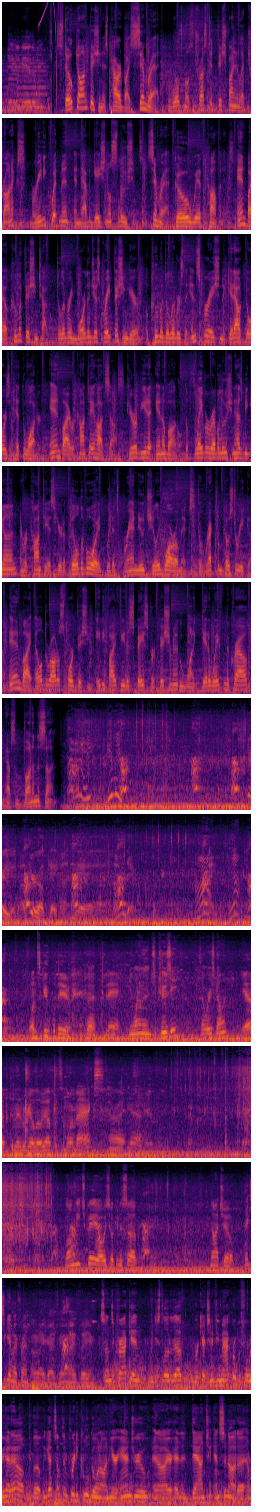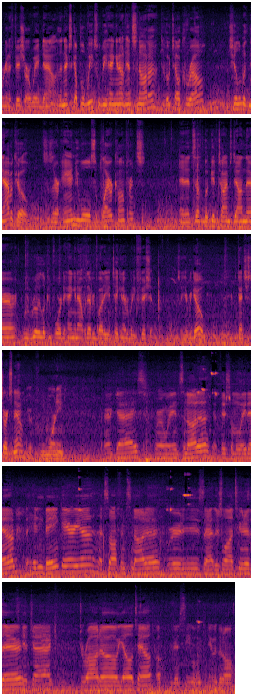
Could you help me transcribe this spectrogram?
Stoked on Fishing is powered by Simrad, the world's most trusted fish finding electronics, marine equipment, and navigational solutions. Simrad, go with confidence. And by Okuma Fishing Tackle, delivering more than just great fishing gear, Okuma delivers the inspiration to get outdoors and hit the water. And by Ricante Hot Sauce, Pura Vida in a bottle. The flavor revolution has begun, and Ricante is here to fill the void with its brand new chili guaro mix, direct from Costa Rica. And by El Dorado Sport Fishing, 85 feet of space for fishermen who want to get away from the crowd and have some fun in the sun. Hi, come here. There you go. You're okay, hon. Yeah. Hi there. Hi. Yeah. One scoop will do Okay. today. You want him in the jacuzzi? Is that where he's going? Yep, and then we're gonna load up with some more max. All right. Yeah. Long Beach Bait always hooking us up. Nacho. Thanks again, my friend. All right, guys. Have a nice day. Sun's a cracking. We just loaded up. We're catching a few mackerel before we head out, but we got something pretty cool going on here. Andrew and I are headed down to Ensenada, and we're going to fish our way down. For the next couple of weeks, we'll be hanging out in Ensenada, the Hotel Coral, chilling with Navico. This is our annual supplier conference, and it's nothing but good times down there. We're really looking forward to hanging out with everybody and taking everybody fishing. So here we go. Adventure starts now. Good morning. Alright guys, we're on our way Ensenada. Gonna fish on the way down. The Hidden Bank area, that's off Ensenada. Where it is, that there's a lot of tuna there. Skipjack, Dorado, Yellowtail. Oh, we're gonna see what we can do with it all.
